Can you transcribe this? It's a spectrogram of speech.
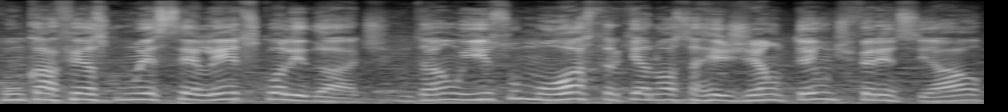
com cafés com excelentes qualidades. Então isso mostra que a nossa região tem um diferencial,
